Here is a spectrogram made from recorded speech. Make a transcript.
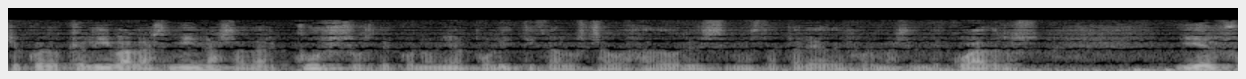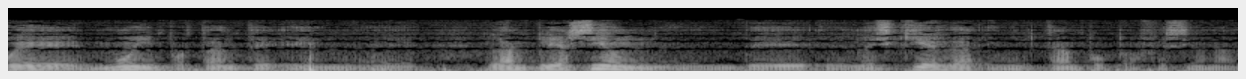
Recuerdo que él iba a las minas a dar cursos de economía política a los trabajadores en esta tarea de formación de cuadros y él fue muy importante en eh, la ampliación de la izquierda en el campo profesional.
